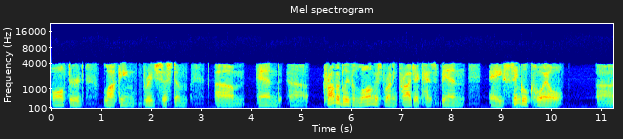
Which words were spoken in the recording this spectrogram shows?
altered locking bridge system. Um, and uh, probably the longest running project has been a single coil uh,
